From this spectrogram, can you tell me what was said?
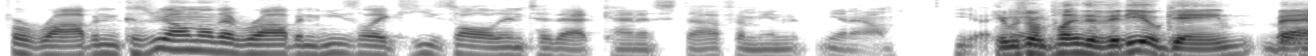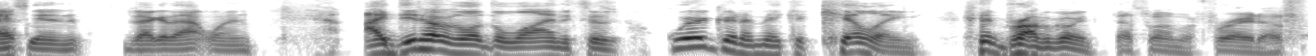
for Robin because we all know that Robin he's like he's all into that kind of stuff. I mean, you know, he, he was and, playing the video game back yes. in back of that one. I did however love the line that says, "We're gonna make a killing." And Robin going, "That's what I'm afraid of."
